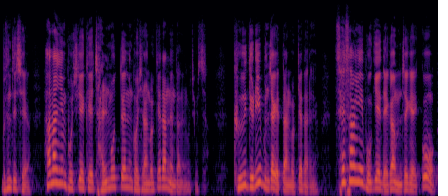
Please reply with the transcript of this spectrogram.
무슨 뜻이에요? 하나님 보시기에 그게 잘못된 것이라는 걸 깨닫는다는 거죠. 그렇죠? 그들이 문제가 있다는 걸 깨달아요. 세상이 보기에 내가 문제가 있고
